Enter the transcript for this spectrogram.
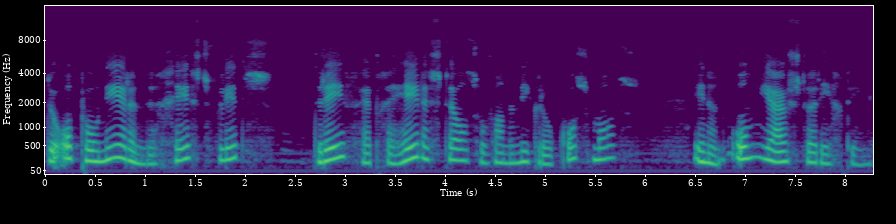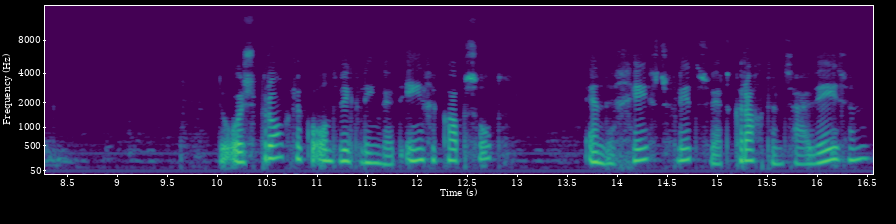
De opponerende geestflits dreef het gehele stelsel van de microcosmos in een onjuiste richting. De oorspronkelijke ontwikkeling werd ingekapseld en de geestflits werd krachtens haar wezen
